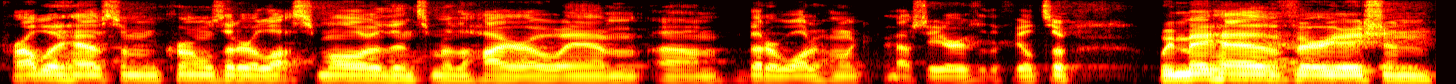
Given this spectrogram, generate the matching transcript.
probably have some kernels that are a lot smaller than some of the higher OM, um, better water holding capacity areas of the field. So we may have variation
